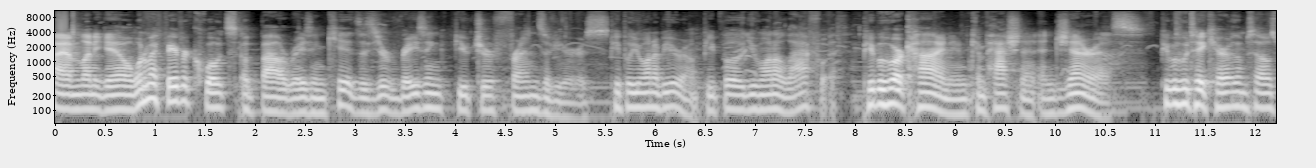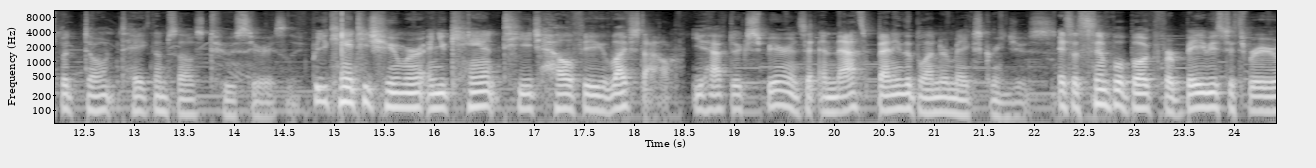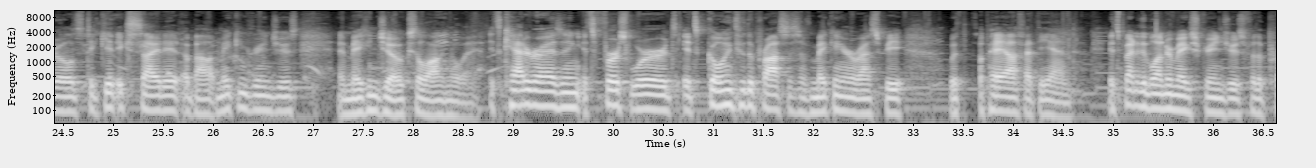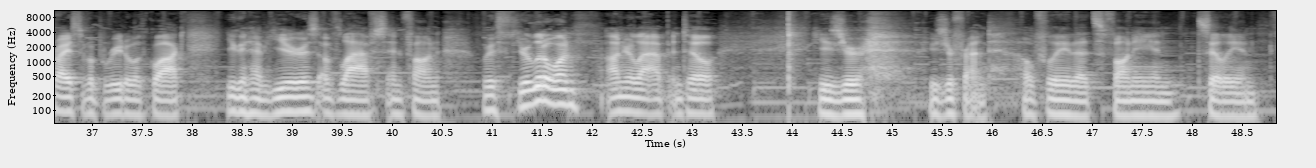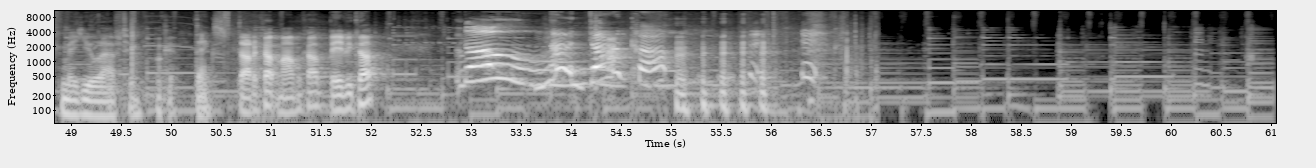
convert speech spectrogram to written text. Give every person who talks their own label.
Speaker 1: Hi, I'm Lenny Gale. One of my favorite quotes about raising kids is you're raising future friends of yours. People you want to be around, people you want to laugh with, people who are kind and compassionate and generous. People who take care of themselves but don't take themselves too seriously. But you can't teach humor and you can't teach healthy lifestyle. You have to experience it and that's Benny the Blender Makes Green Juice. It's a simple book for babies to three-year-olds to get excited about making green juice and making jokes along the way. It's categorizing, it's first words, it's going through the process of making a recipe with a payoff at the end. It's Benny the Blender Makes Green Juice for the price of a burrito with guac. You can have years of laughs and fun with your little one on your lap until he's your he's your friend. Hopefully that's funny and silly and can make you laugh too. Okay, thanks. Daughter cup, mama cup, baby cup?
Speaker 2: No, not a dog cup.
